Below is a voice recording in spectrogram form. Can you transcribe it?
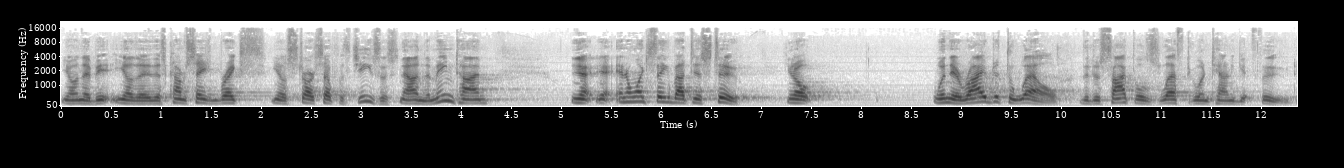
You know, and they be, you know, this conversation breaks, you know, starts up with Jesus. Now, in the meantime, you know, and I want you to think about this too. You know, when they arrived at the well, the disciples left to go in town and get food.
